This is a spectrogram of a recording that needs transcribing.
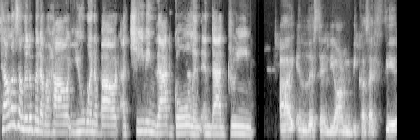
tell us a little bit about how you went about achieving that goal and, and that dream. I enlisted in the army because I feel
